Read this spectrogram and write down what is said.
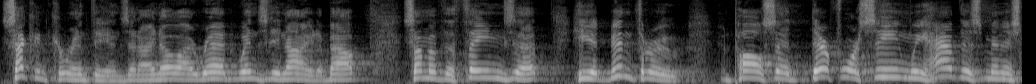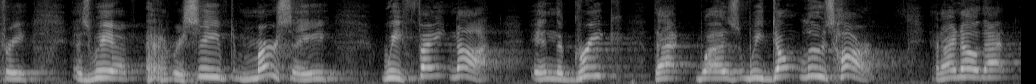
Second Corinthians, and I know I read Wednesday night about some of the things that he had been through. And Paul said, Therefore, seeing we have this ministry, as we have received mercy, we faint not. In the Greek, that was we don't lose heart. And I know that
